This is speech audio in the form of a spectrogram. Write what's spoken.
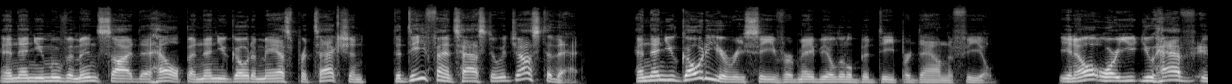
and then you move him inside to help, and then you go to mass protection. The defense has to adjust to that. And then you go to your receiver maybe a little bit deeper down the field. You know, or you, you have uh,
